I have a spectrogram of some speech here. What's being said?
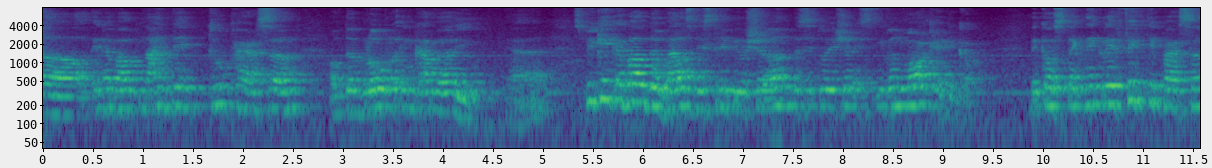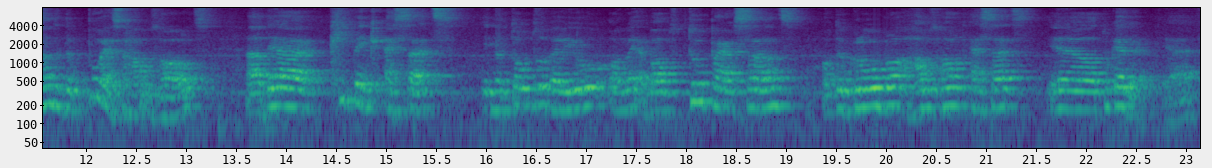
uh, in about 92% of the global income value. Yeah. Speaking about the wealth distribution, the situation is even more critical because technically 50% of the poorest households, uh, they are keeping assets in the total value only about 2% of the global household assets uh, together. Yeah?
